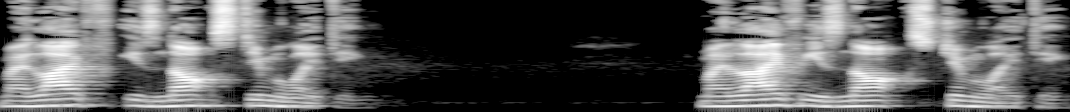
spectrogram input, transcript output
My life is not stimulating. My life is not stimulating.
